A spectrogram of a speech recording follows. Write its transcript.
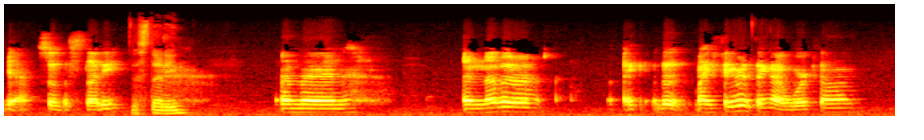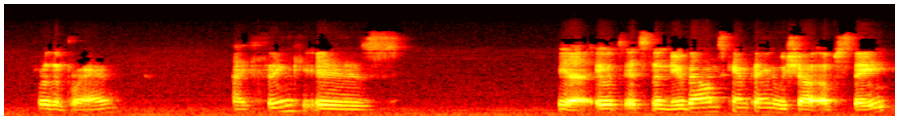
yeah. So the study, The study. and then another, like the my favorite thing I worked on for the brand, I think is. Yeah, it, it's the New Balance campaign we shot upstate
